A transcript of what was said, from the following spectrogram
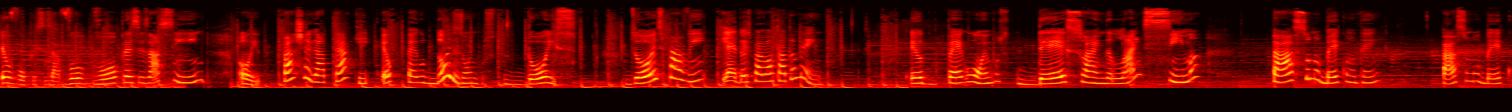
eu vou precisar, vou, vou precisar sim. Olha, para chegar até aqui, eu pego dois ônibus. Dois. Dois para vir e aí dois para voltar também. Eu pego o ônibus, desço ainda lá em cima, passo no beco, não tem? Passo no beco,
